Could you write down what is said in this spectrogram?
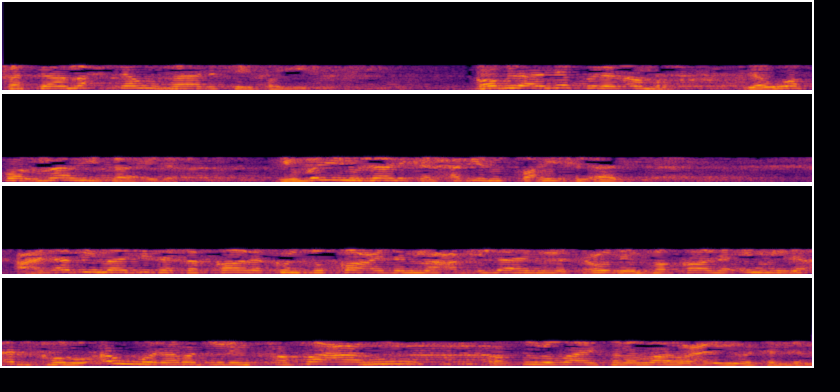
فسامحته فهذا شيء طيب قبل أن يصل الأمر لو وصل ما هي فائدة؟ يبين ذلك الحديث الصحيح الاتي عن أبي ماجدة قال كنت قاعدا مع عبد الله بن مسعود فقال إني لأذكر أول رجل قطعه رسول الله صلى الله عليه وسلم.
